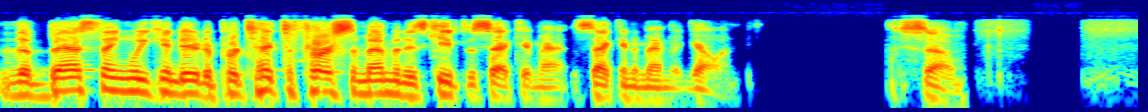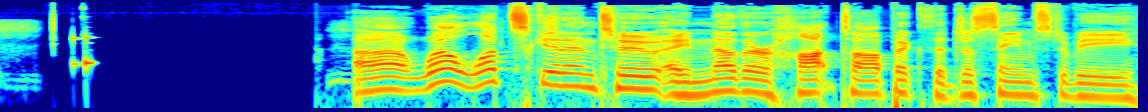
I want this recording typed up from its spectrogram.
The best thing we can do to protect the First Amendment is keep the Second Second Amendment going. So. Uh, well, let's get into another hot topic that just seems to be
